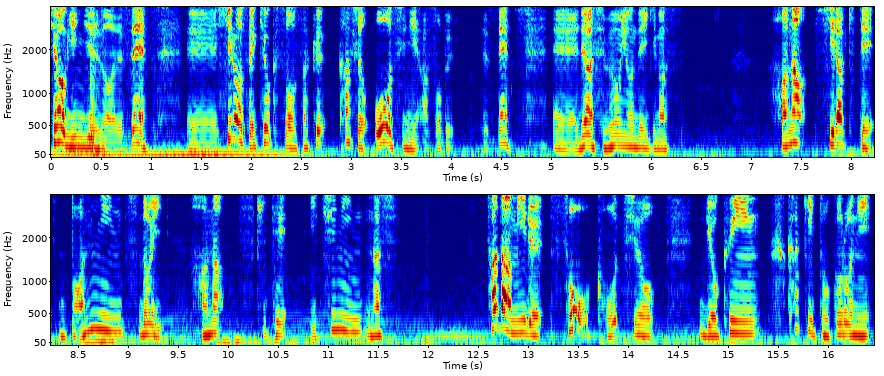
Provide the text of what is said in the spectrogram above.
今日吟じるのはですね、えー、広瀬曲創作、歌所王子に遊ぶですね。えー、では詩文を読んでいきます。花開きて万人集い、花尽きて一人なし。ただ見る宋校長。緑陰深きところに、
